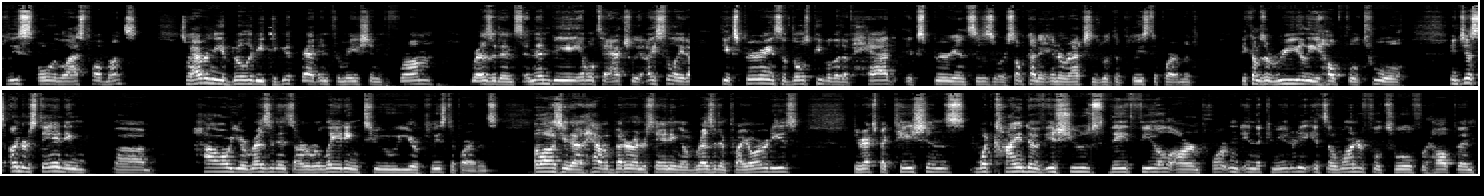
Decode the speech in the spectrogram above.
police over the last 12 months. So having the ability to get that information from residents and then be able to actually isolate the experience of those people that have had experiences or some kind of interactions with the police department becomes a really helpful tool in just understanding um, how your residents are relating to your police departments. It allows you to have a better understanding of resident priorities, their expectations, what kind of issues they feel are important in the community. It's a wonderful tool for helping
